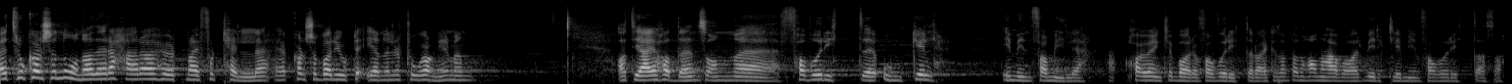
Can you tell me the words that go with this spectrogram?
Jeg tror kanskje noen av dere her har hørt meg fortelle Jeg har kanskje bare gjort det én eller to ganger, men at jeg hadde en sånn eh, favorittonkel i min familie. Jeg har jo egentlig bare favoritter, da, ikke sant? men han her var virkelig min favoritt. altså.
